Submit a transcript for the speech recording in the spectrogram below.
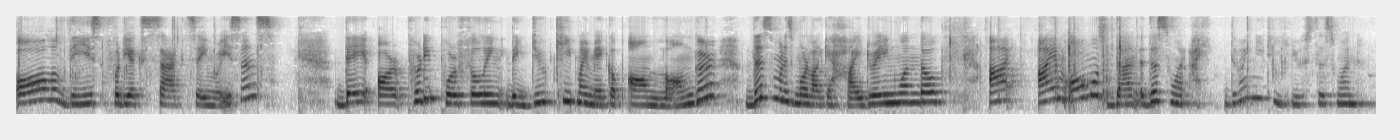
all of these for the exact same reasons they are pretty pore filling. They do keep my makeup on longer. This one is more like a hydrating one though. I I am almost done. This one, I do I need to use this one?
